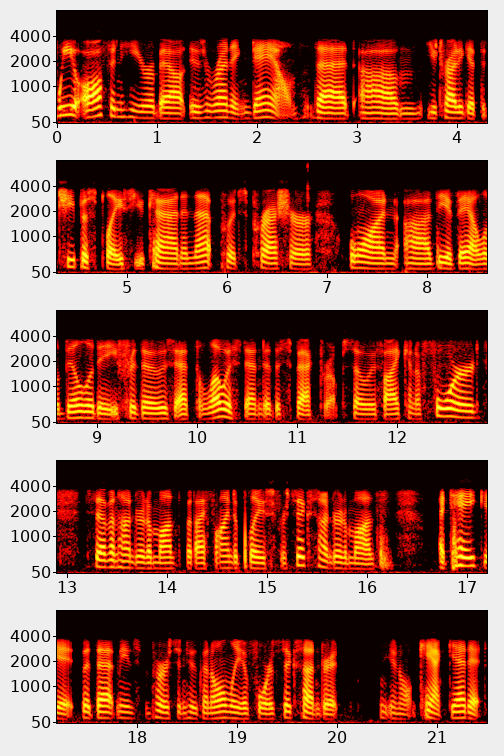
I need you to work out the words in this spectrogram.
we often hear about is renting down. That um, you try to get the cheapest place you can, and that puts pressure on uh, the availability for those at the lowest end of the spectrum. So if I can afford 700 a month, but I find a place for 600 a month, I take it. But that means the person who can only afford 600 you know can't get it.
